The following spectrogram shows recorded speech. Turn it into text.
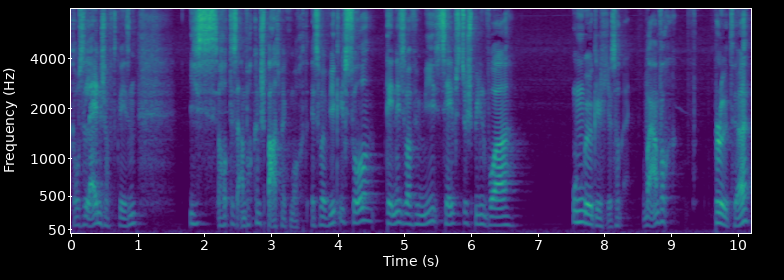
große Leidenschaft gewesen, ist, hat das einfach keinen Spaß mehr gemacht. Es war wirklich so, Tennis war für mich, selbst zu spielen, war unmöglich. Es hat, war einfach blöd. Ja.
